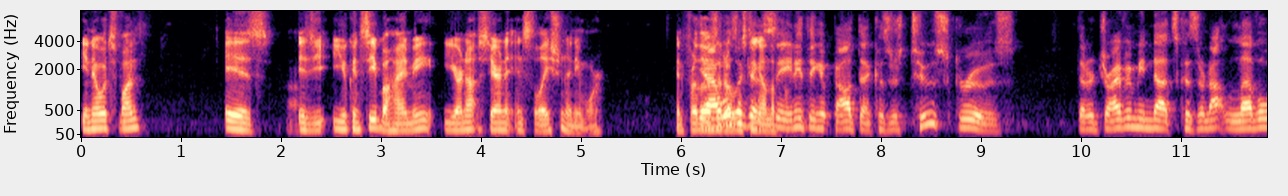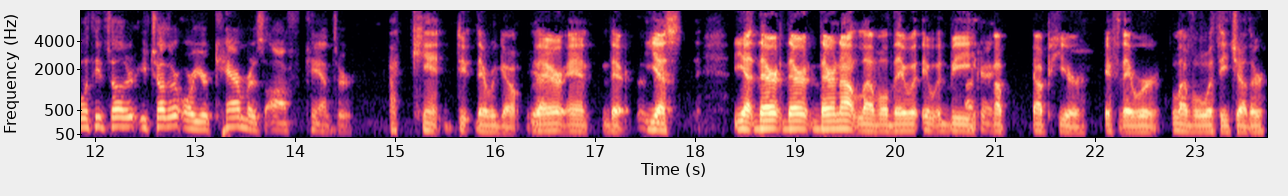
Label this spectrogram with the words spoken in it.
You know what's fun is Huh. is you, you can see behind me. You're not staring at insulation anymore. And for those yeah i that are wasn't listening going on to say anything about that because there's two screws that are driving me nuts because they're not level with each other each other or your camera's off canter I can't do. There we go. Yeah. There and there. There. Yes, yeah. They're they're they're not level. They would it would be Okay. up up here if they were level with each other.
